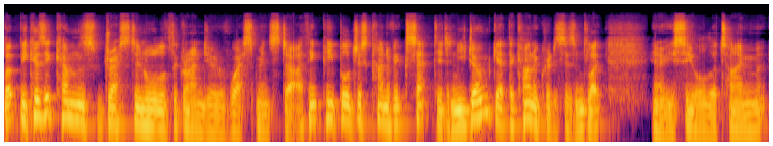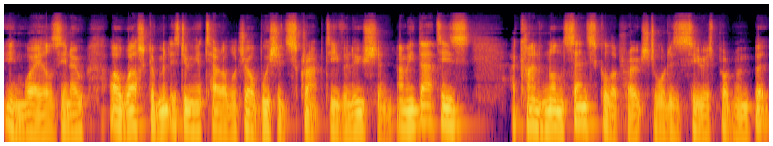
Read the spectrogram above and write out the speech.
but because it comes dressed in all of the grandeur of Westminster, I think people just kind of accept it. And you don't get the kind of criticisms like, you know, you see all the time in Wales, you know, oh, Welsh government is doing a terrible job. We should scrap devolution. I mean, that is a kind of nonsensical approach to what is a serious problem. But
